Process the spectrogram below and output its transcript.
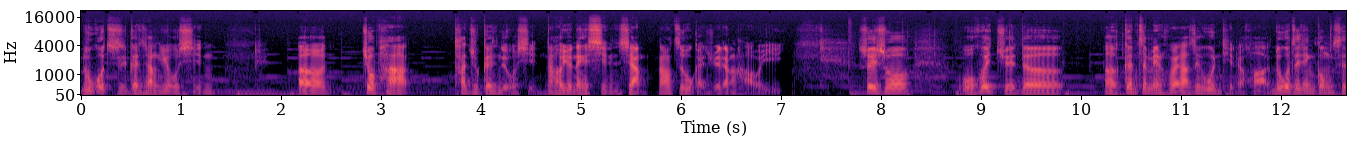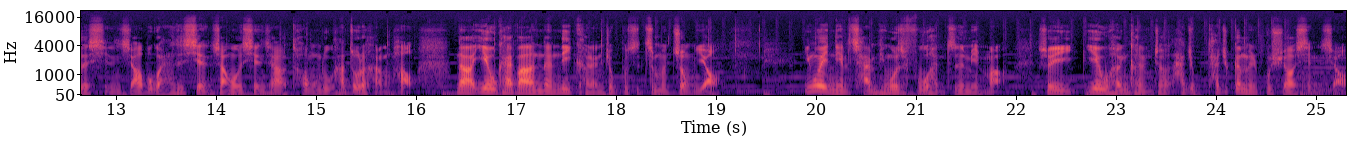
如果只是跟上流行，呃，就怕。他就跟流行，然后有那个形象，然后自我感觉良好而已。所以说，我会觉得，呃，更正面回答这个问题的话，如果这间公司的行销，不管它是线上或线下的通路，它做的很好，那业务开发的能力可能就不是这么重要，因为你的产品或者服务很知名嘛，所以业务很可能就他就他就根本不需要行销，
